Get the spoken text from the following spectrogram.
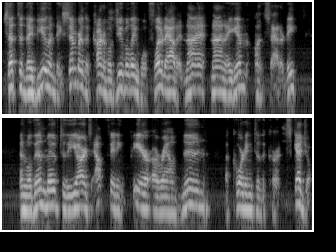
Set to debut in December, the Carnival Jubilee will float out at 9, 9 a.m. on Saturday and will then move to the yard's outfitting pier around noon, according to the current schedule.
